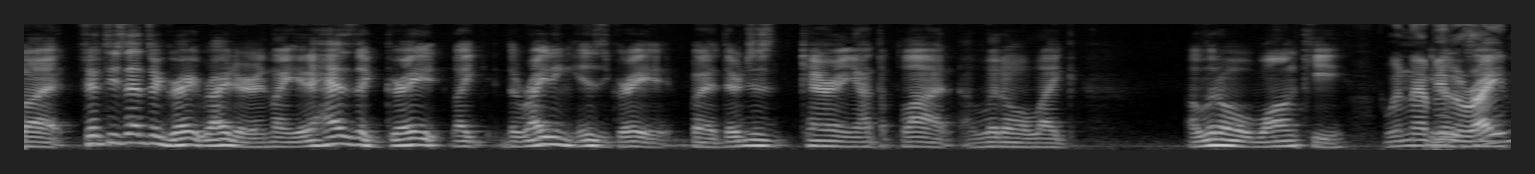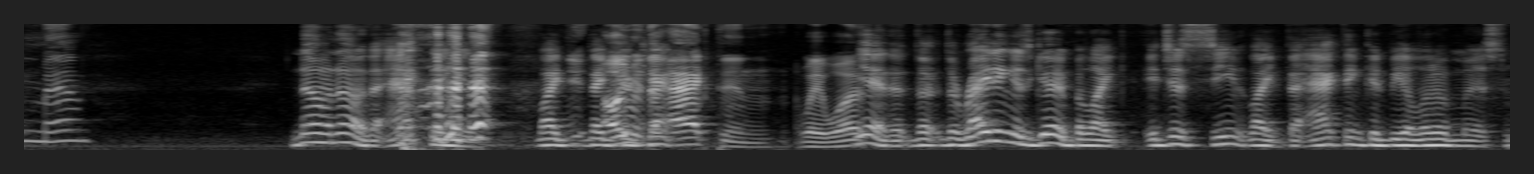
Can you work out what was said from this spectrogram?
But Fifty Cent's a great writer, and like, it has a great like the writing is great, but they're just carrying out the plot a little like, a little wonky. Wouldn't that You be the saying? writing, man? No, no, the acting is like, You- like oh, mean the acting? Wait, what? Yeah, the, the the writing is good, but like it just seemed like the acting could be a little bit s-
